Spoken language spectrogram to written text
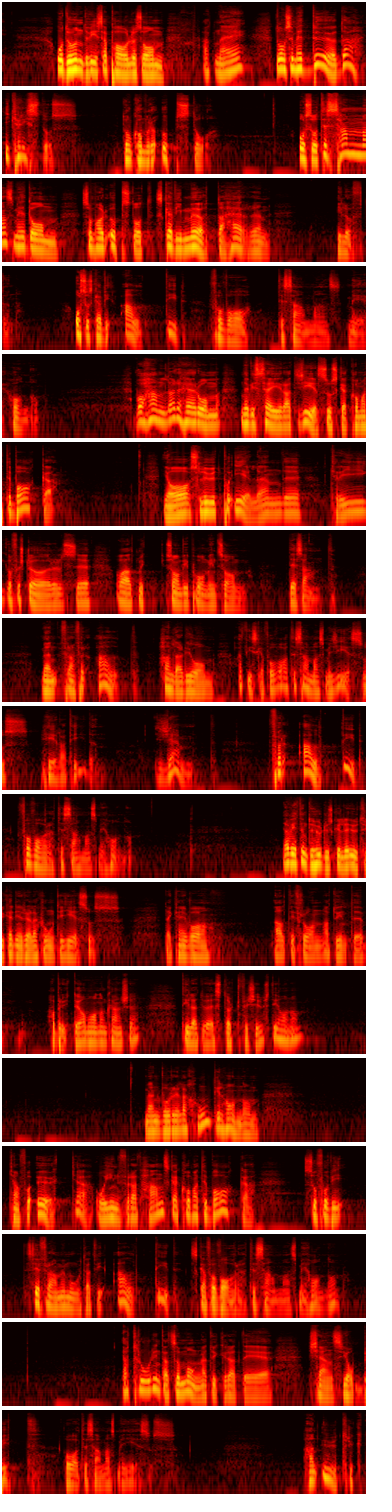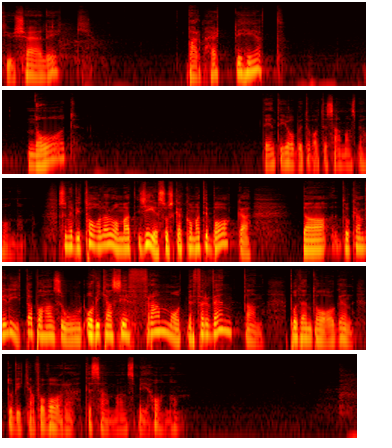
Och då undervisar Paulus om att nej, de som är döda i Kristus, de kommer att uppstå. Och så tillsammans med dem som har uppstått ska vi möta Herren i luften. Och så ska vi alltid få vara tillsammans med honom. Vad handlar det här om när vi säger att Jesus ska komma tillbaka? Ja, slut på elände, krig och förstörelse och allt som vi påminns om. Det är sant. Men framför allt handlar det om att vi ska få vara tillsammans med Jesus hela tiden. Jämt. För alltid få vara tillsammans med honom. Jag vet inte hur du skulle uttrycka din relation till Jesus. Det kan ju vara allt ifrån att du inte har brytt dig om honom kanske, till att du är stört förtjust i honom. Men vår relation till honom kan få öka och inför att han ska komma tillbaka så får vi se fram emot att vi alltid ska få vara tillsammans med honom. Jag tror inte att så många tycker att det känns jobbigt att vara tillsammans med Jesus. Han uttryckte ju kärlek, barmhärtighet, nåd. Det är inte jobbigt att vara tillsammans med honom. Så när vi talar om att Jesus ska komma tillbaka, ja då kan vi lita på hans ord och vi kan se framåt med förväntan på den dagen då vi kan få vara tillsammans med honom.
